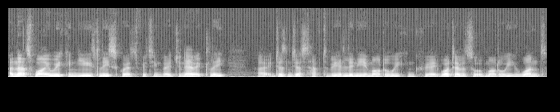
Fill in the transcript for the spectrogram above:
And that's why we can use least squares fitting very generically. Uh, it doesn't just have to be a linear model, you can create whatever sort of model you want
